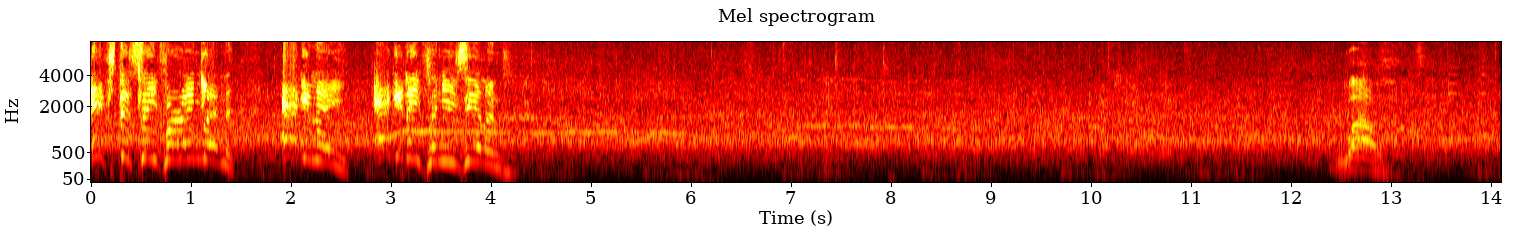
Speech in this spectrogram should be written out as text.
ecstasy for England. Agony, agony for New Zealand. Wow.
